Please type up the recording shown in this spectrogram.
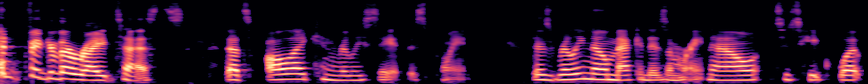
and pick the right tests. That's all I can really say at this point. There's really no mechanism right now to take what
